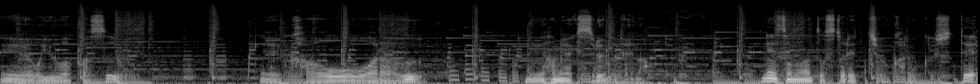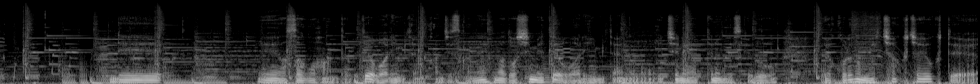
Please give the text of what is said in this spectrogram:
えーお湯沸かす、えー顔を洗うで歯磨きするみたいな。でその後ストレッチを軽くしてでえー朝ごはん食べて終わりみたいな感じですかね。窓閉めて終わりみたいなのを1年やってるんですけどいやこれがめちゃくちゃ良くて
